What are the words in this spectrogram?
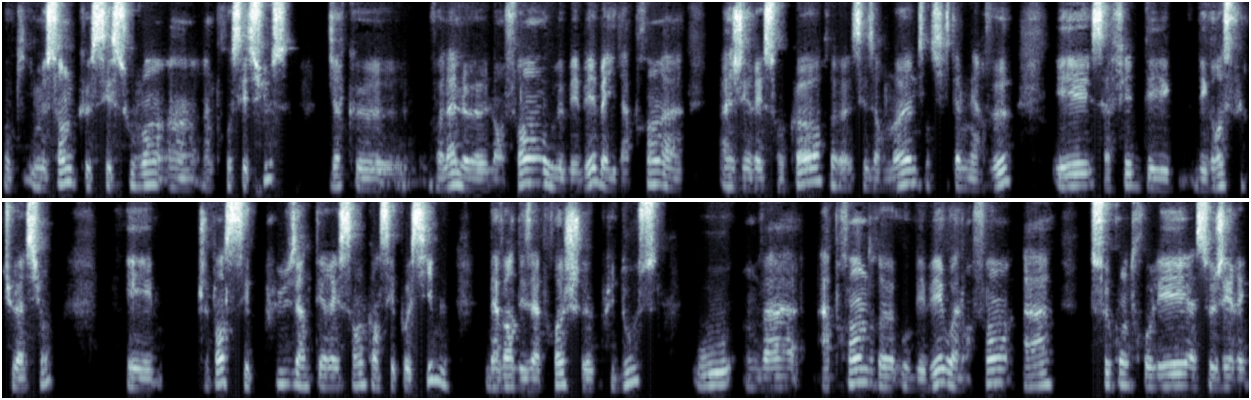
Donc, il me semble que c'est souvent un, processus dire que voilà l'enfant ou le bébé, ben, il apprend à, gérer son corps, euh, ses hormones, son système nerveux, et ça fait des, des grosses fluctuations. Et je pense que c'est plus intéressant quand c'est possible d'avoir des approches plus douces où on va apprendre au bébé ou à l'enfant à se contrôler, à se gérer.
